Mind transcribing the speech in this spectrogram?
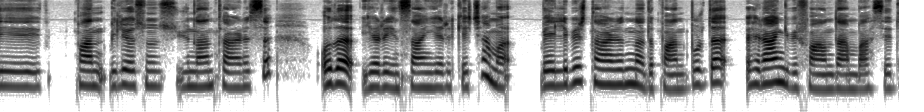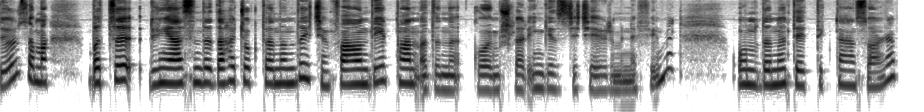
e, pan biliyorsunuz Yunan tanrısı o da yarı insan yarı keçi ama belli bir tanrının adı Pan. Burada herhangi bir faundan bahsediyoruz ama Batı dünyasında daha çok tanındığı için faun değil Pan adını koymuşlar İngilizce çevrimine filmin. Onu da not ettikten sonra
